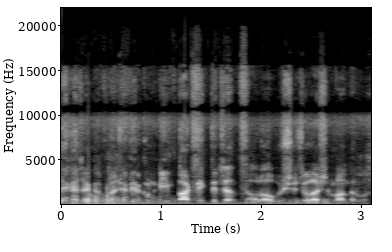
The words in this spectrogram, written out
দেখা যাক আপনারা যদি এরকম ডিম পার্ক দেখতে চান তাহলে অবশ্যই চলে আসেন বান্দরবন।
